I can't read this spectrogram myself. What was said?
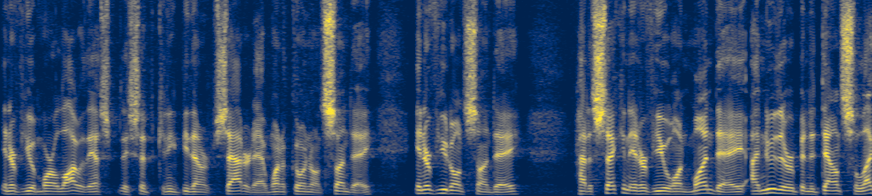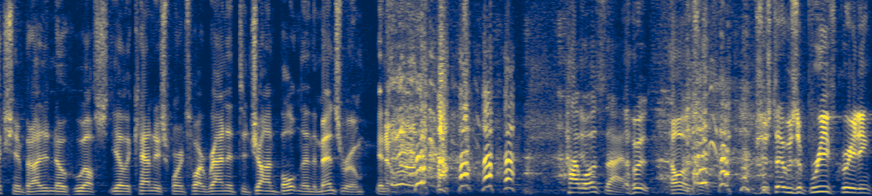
interview at Mar-a-Lago. They asked, they said, "Can you be there on Saturday?" I wound up going on Sunday. Interviewed on Sunday. Had a second interview on Monday. I knew there had been a down selection, but I didn't know who else the other candidates were until I ran into John Bolton in the men's room. You know. How was that? It was, oh, it was, just it was a brief greeting,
